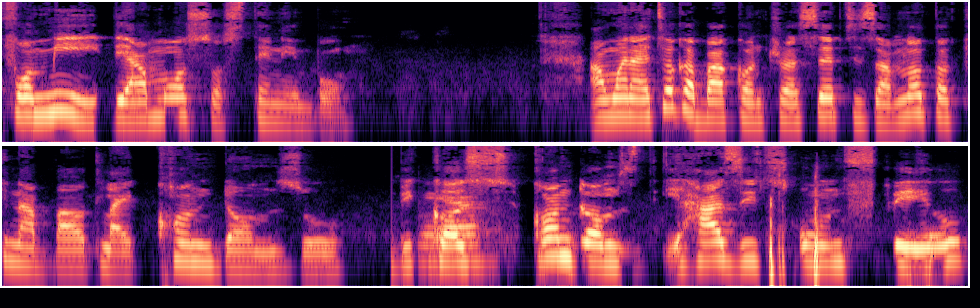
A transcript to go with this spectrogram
for me, they are more sustainable. And when I talk about contraceptives, I'm not talking about like condoms, oh, because condoms it has its own fail,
